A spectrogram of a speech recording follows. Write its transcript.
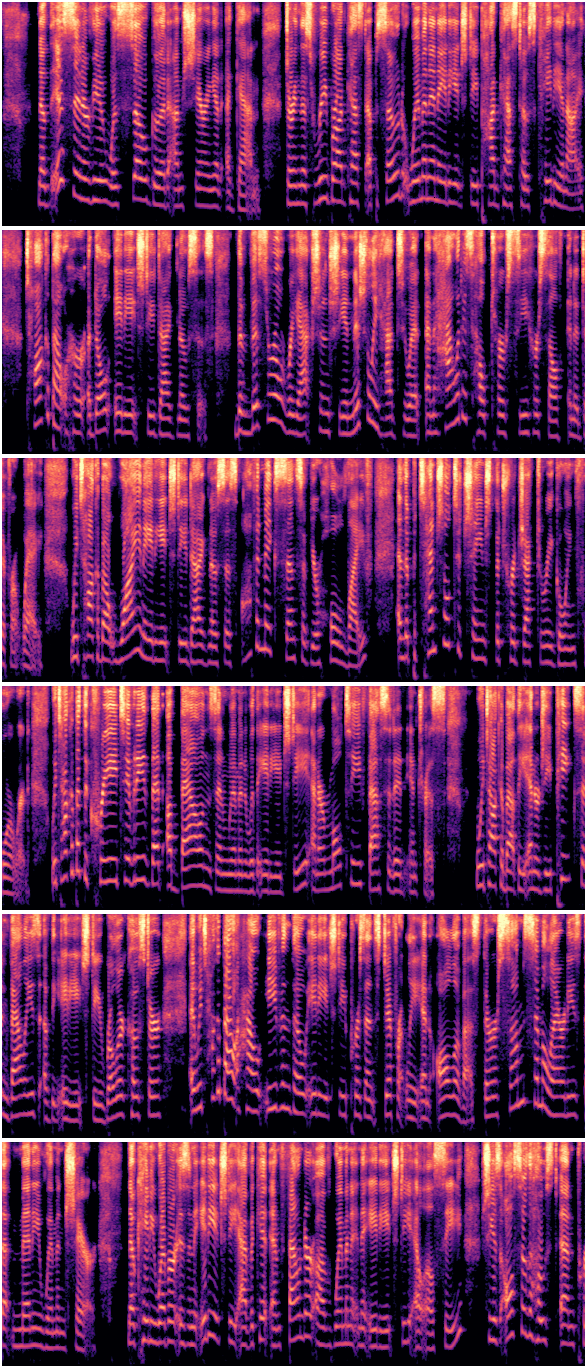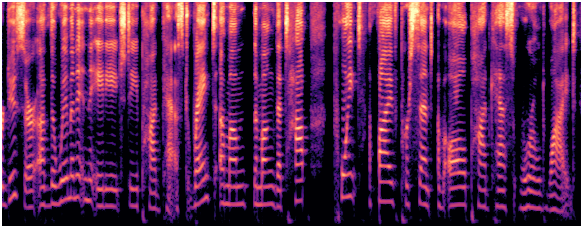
Now, this interview was so good, I'm sharing it again. During this rebroadcast episode, Women and ADHD podcast host Katy and I talk about her adult ADHD diagnosis, the visceral reaction she initially had to it, and how it has helped her see herself in a different way. We talk about why an ADHD diagnosis often makes sense of your whole life and the potential to change the trajectory going forward. We talk about the creativity that abounds in women with ADHD ADHD and our multifaceted interests. We talk about the energy peaks and valleys of the ADHD roller coaster. And we talk about how even though ADHD presents differently in all of us, there are some similarities that many women share. Now, Katy Weber is an ADHD advocate and founder of Women and ADHD LLC. She is also the host and producer of the Women and ADHD podcast, ranked among, among the top 0.5% of all podcasts worldwide.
